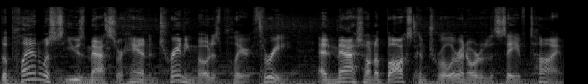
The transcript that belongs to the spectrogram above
The plan was to use Master Hand in training mode as player 3, and mash on a box controller in order to save time.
